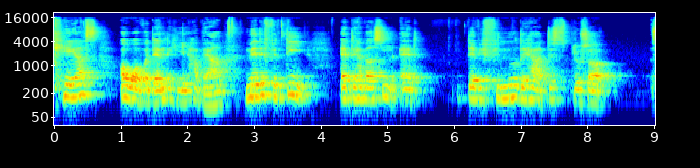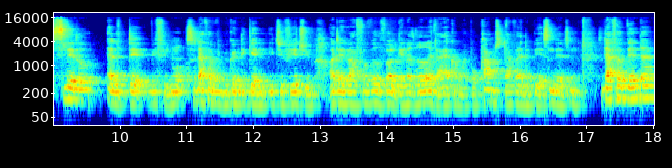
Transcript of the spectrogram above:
kaos over, hvordan det hele har været. Med det fordi, at det har været sådan, at da vi filmede det her, det blev så slettet alt det, vi filmede. Så derfor er vi begyndt igen i 2024. Og det er derfor ved folk allerede, at der er kommet et program, så derfor er det bliver sådan lidt sådan. Så derfor venter,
